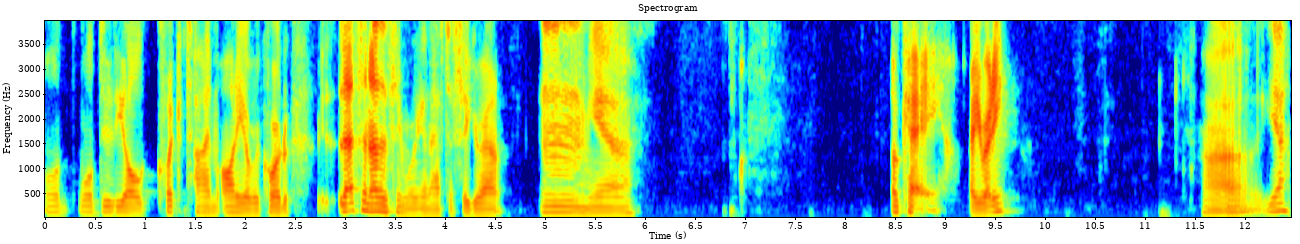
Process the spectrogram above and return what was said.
we'll we'll do the old quicktime audio record that's another thing we're gonna have to figure out. Mm, yeah. okay are you ready Uh, yeah.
